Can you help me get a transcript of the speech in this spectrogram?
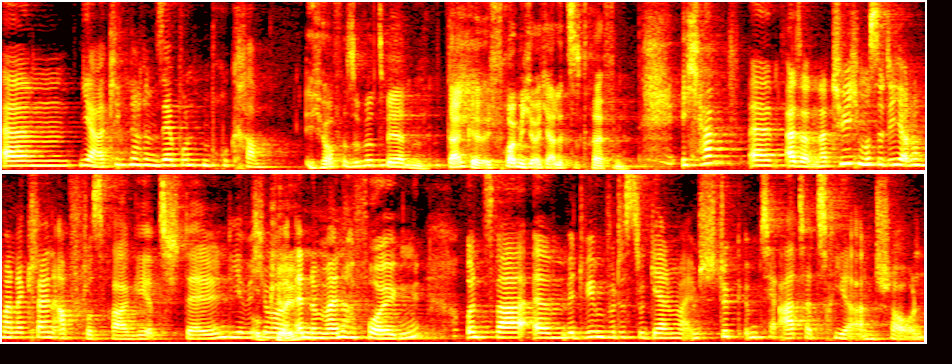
ähm, ja, klingt nach einem sehr bunten Programm. Ich hoffe, so wird es werden. Danke, ich freue mich, euch alle zu treffen. Ich habe, äh, also natürlich musst du dich auch noch mal eine kleine Abschlussfrage jetzt stellen. Die habe ich okay. immer am Ende meiner Folgen. Und zwar, ähm, mit wem würdest du gerne mal ein Stück im Theater Trier anschauen?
